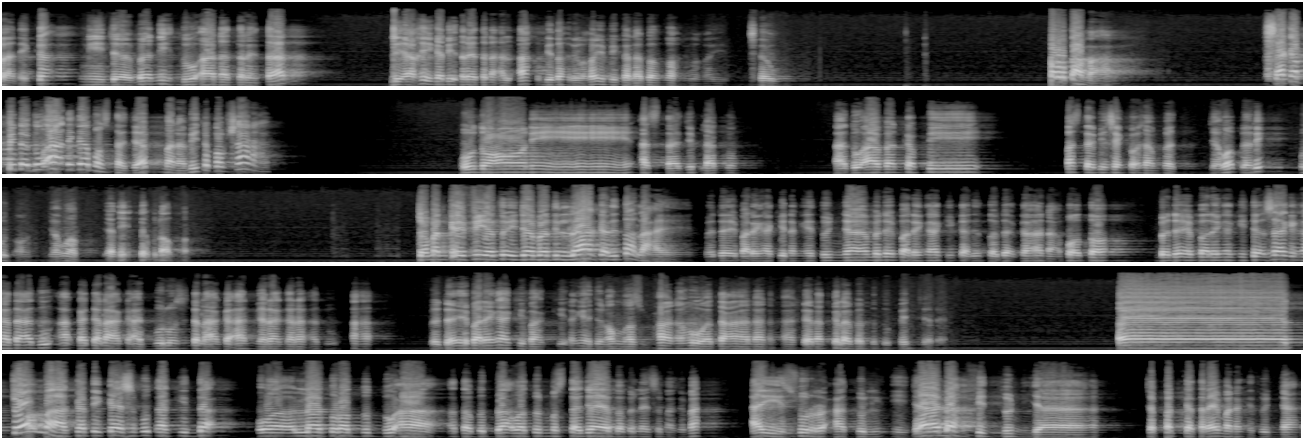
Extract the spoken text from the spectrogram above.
Panikah ngijabani doa na teretan. Li akhi kadi teretan al akh bi dhahril ghaib kalaban dhahril ghaib. Jauh. Pertama sakap pindah doa ni kan mustajab mana bi cukup syarat. Ud'uni astajib lakum. Doa ban kapi pas tabi sengkok sampai jawab dari ud'un jawab yani kepada Allah. Cuman kaifiyatu ijabatillah kali itu lain. Badai paring aki nang itunya, badai paring aki kat itu ka anak foto, badai paring aki cak saking kata adu kecelakaan burung kecelakaan gara-gara adu Bedai barang aki baki nang ajun Allah Subhanahu wa taala nang akhirat kala bentuk pencerahan. Uh, ketika sebut akidah la turaddu du'a atau berda'watun mustajabah dan lain semacamnya ay sur'atul ijabah fid dunya cepat keterima nang itunya?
